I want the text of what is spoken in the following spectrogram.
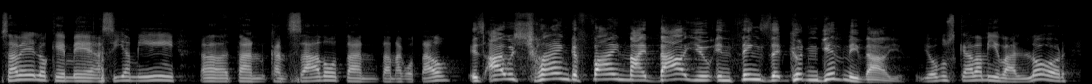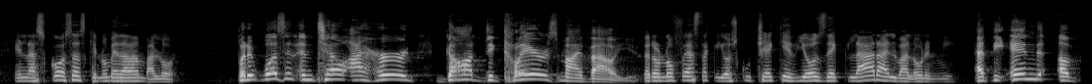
¿Sabe lo que me hacía a mí ah, tan cansado, tan, tan agotado? Is I was trying to find my value in things that couldn't give me value. Yo buscaba mi valor en las cosas que no me daban valor. But it wasn't until I heard God declares my value. Pero no fue hasta que yo escuché que Dios declara el valor en mí. At the end of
